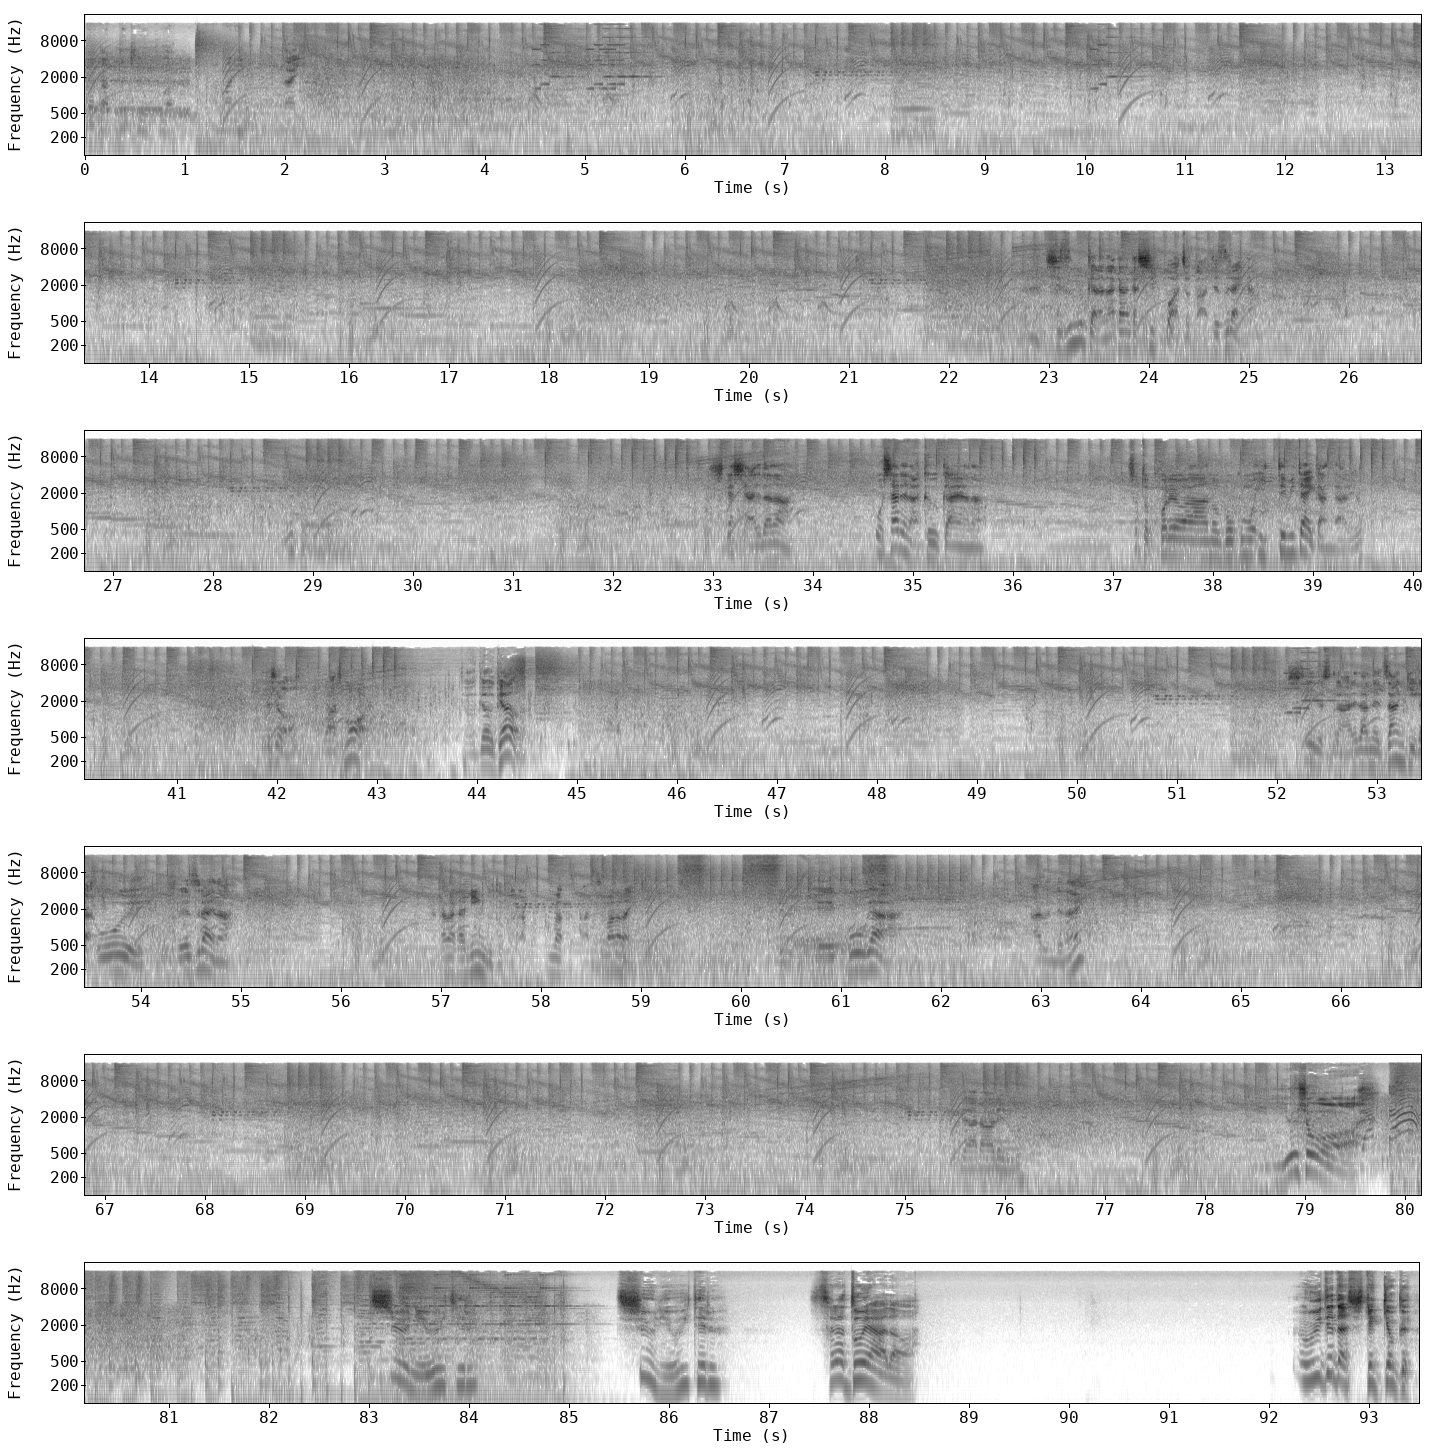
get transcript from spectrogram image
高かった記憶はあまり沈むからなかなか尻尾はちょっと当てづらいな。しかしあれだな。おしゃれな空間やな。ちょっとこれはあの僕も行ってみたい感があるよ。よいしょ。Once more? Go go go. ですかあれだね。残機がおい増えづらいな。なかなかリングとかがうまく集まらない。と傾向があるんでない？で現れるよいしょ宙に浮いてる？宙に浮いてる？そりゃドヤーだわ。浮いてたし結局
